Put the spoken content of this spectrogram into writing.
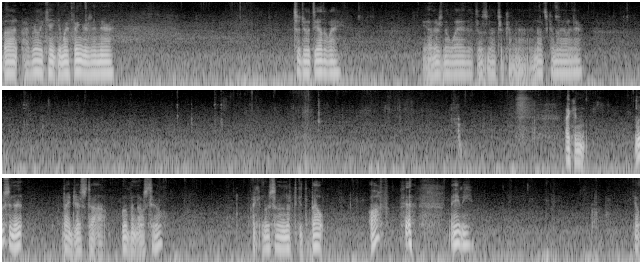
But I really can't get my fingers in there to do it the other way. Yeah, there's no way that those nuts are coming out. The nuts coming out of there. I can loosen it by just uh, moving those two. I can loosen enough to get the belt off. Maybe. Yep.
